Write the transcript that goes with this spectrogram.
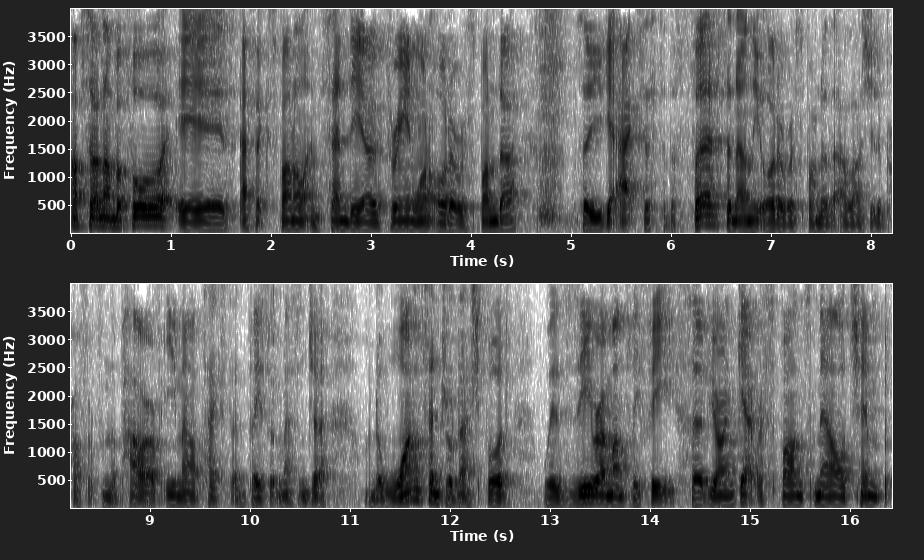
Upsell number four is FX Funnel and Sendiio three-in-one autoresponder. So you get access to the first and only autoresponder that allows you to profit from the power of email, text, and Facebook Messenger under one central dashboard with zero monthly fees. So if you're on GetResponse, MailChimp,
